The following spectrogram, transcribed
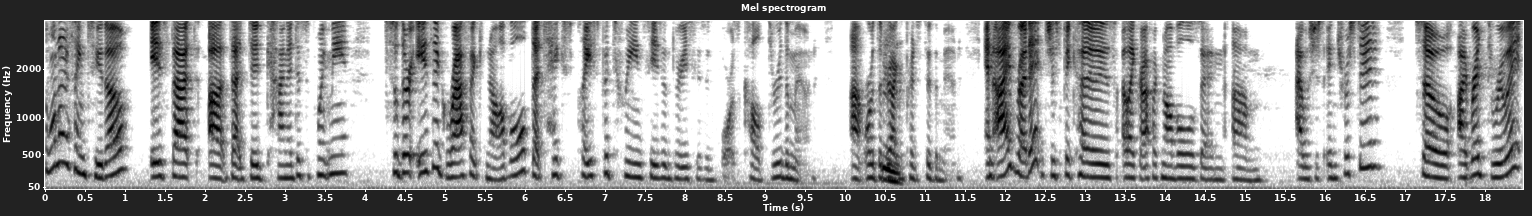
the one other thing too, though, is that uh, that did kind of disappoint me. So there is a graphic novel that takes place between season three and season four. It's called Through the Moon, uh, or The. Dragon Prince Through the Moon. And I read it just because I like graphic novels and um, I was just interested. So I read through it,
